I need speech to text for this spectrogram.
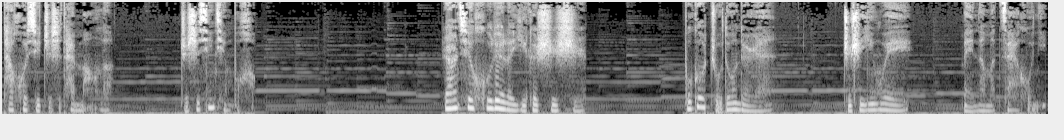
他或许只是太忙了，只是心情不好。然而，却忽略了一个事实：不够主动的人，只是因为没那么在乎你。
